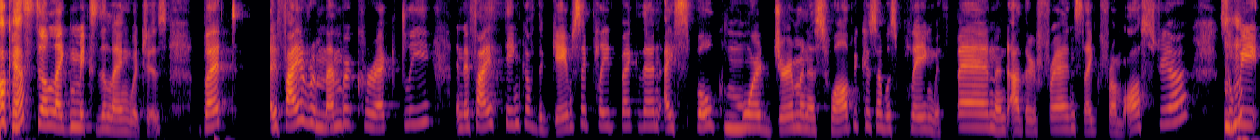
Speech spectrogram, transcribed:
okay still like mix the languages. But if I remember correctly, and if I think of the games I played back then, I spoke more German as well because I was playing with Ben and other friends like from Austria. So Mhm. we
